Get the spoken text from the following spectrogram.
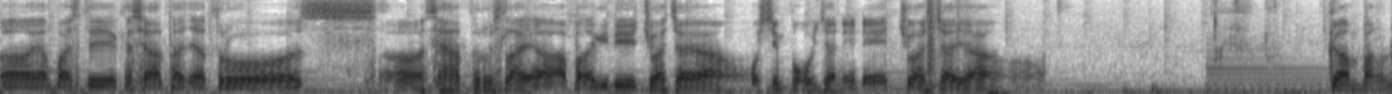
Uh, yang pasti kesehatannya terus uh, sehat terus lah ya. Apalagi di cuaca yang musim penghujan ini, cuaca yang gampang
